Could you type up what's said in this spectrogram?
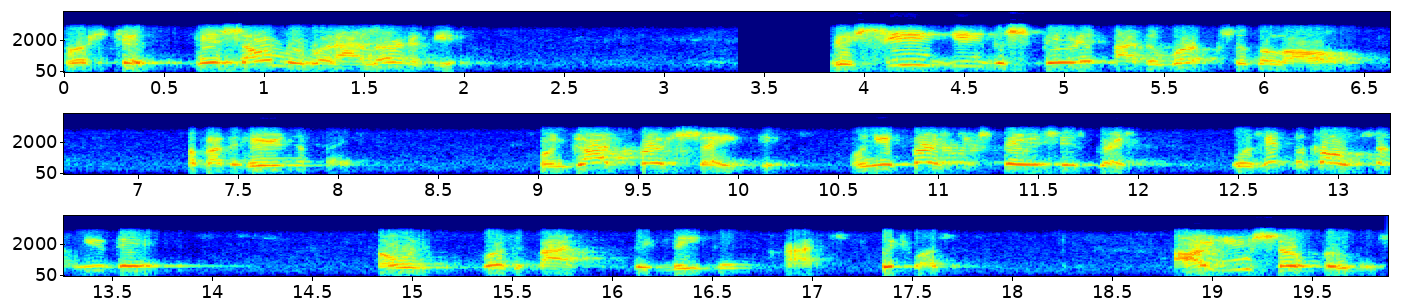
Verse 2 This only would I learn of you. Receive ye the Spirit by the works of the law, or by the hearing of faith. When God first saved you, when you first experienced His grace, was it because of something you did? Or was it by believing Christ? Which was it? Are you so foolish?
